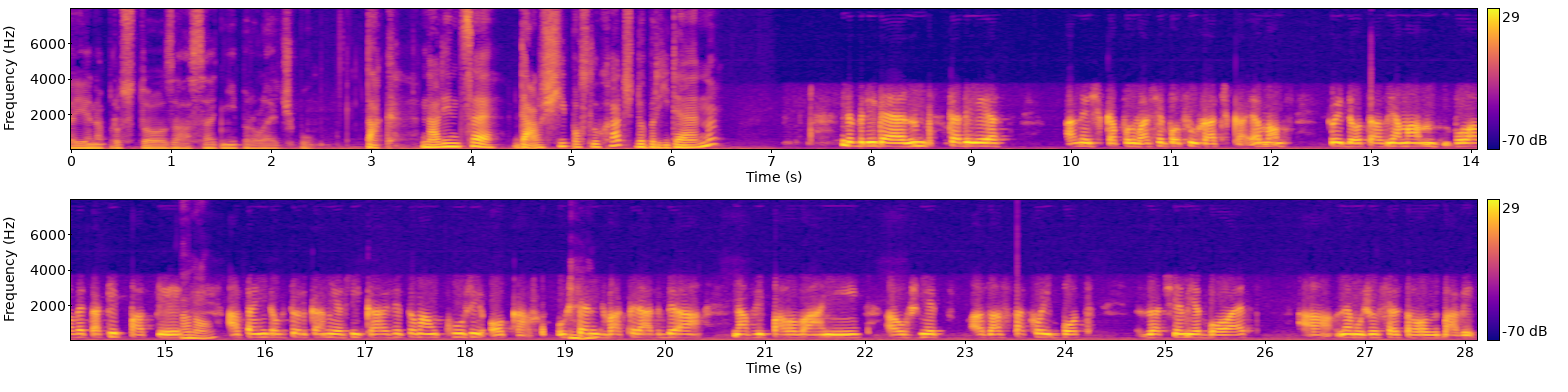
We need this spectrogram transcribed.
je naprosto zásadní pro léčbu. Tak, na lince další posluchač. Dobrý den. Dobrý den, tady je Aneška, pod vaše posluchačka. Já mám takový dotaz, já mám bolavé taky paty ano. a paní doktorka mě říká, že to mám kůři oka. Už mm-hmm. jsem dvakrát byla na vypalování a už mě a zase takový bod začne mě bolet a nemůžu se toho zbavit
